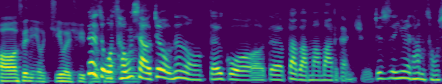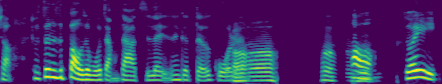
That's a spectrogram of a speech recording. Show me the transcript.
哦，所以你有机会去。但是我从小就有那种德国的爸爸妈妈的感觉，就是因为他们从小就真的是抱着我长大之类的那个德国人。哦，嗯，哦，所以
